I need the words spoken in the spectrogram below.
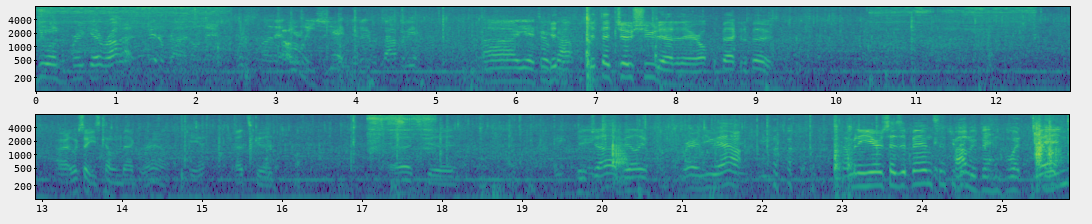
said you wanted to break that rod. I. Holy shit, is it over top of you? Uh, yeah, it's over get, top. Get that Joe shoot out of there off the back of the boat. Alright, looks like he's coming back around. Yeah. That's good. That's good. Good job, Billy. Wearing you out. How many years has it been since you've Probably been? been, what, 10?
